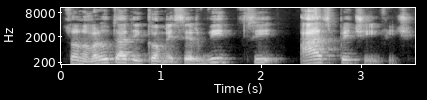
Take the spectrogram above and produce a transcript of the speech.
sono valutati come servizi a specifici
